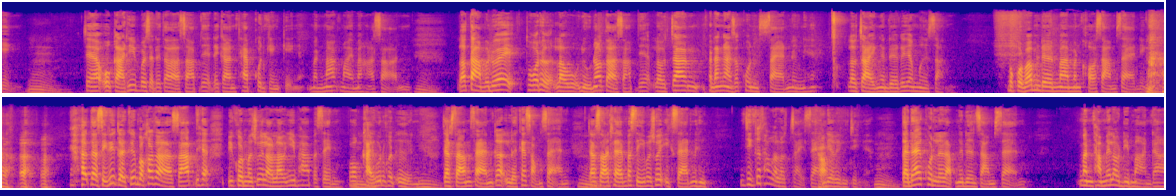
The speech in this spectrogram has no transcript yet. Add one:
ก่งๆจะโอกาสที่บริษัทในตลาดทรัพย์เนี่ยในการแท็บคนเก่งๆอะมันมากมายมหาศาลแล้วตามมาด้วยโทษเถอะเราอยู่นอกตลาดทรัพย์เนี่ยเราจ้างพนักงานสักคนแสนหนึ่งเนี่ยเราจ่ายเงินเดือนก็ยังมือสั่นปรากฏว่ามันเดินมามันขอสามแสนอีกแต่สิ่งที่เกิดขึ้นพอเข้าตลาดทรัพย์เนี่ยมีคนมาช่วยเราเรายี่ห้าเปอร์เซ็นต์เพราะขายหุ้นคนอื่น จากสามแสนก็เหลือแค่สองแสนจากสองแสนภาษีมาช่วยอีกแสนหนึ่งจริงๆก็เท่ากับเราจ่ายแสนครับเดียวจริงๆอะแต่ได้คนระดับเงินเดือนสามแสน มันทำให้เราดีมานได้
